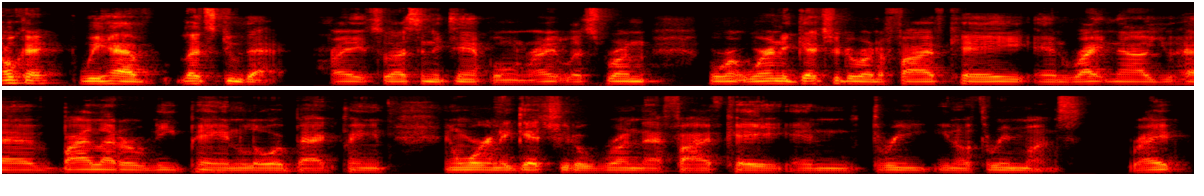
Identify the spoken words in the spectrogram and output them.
Okay we have let's do that right? So that's an example, right? Let's run. We're, we're going to get you to run a 5K, and right now you have bilateral knee pain, lower back pain, and we're going to get you to run that 5K in three, you know, three months, right?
